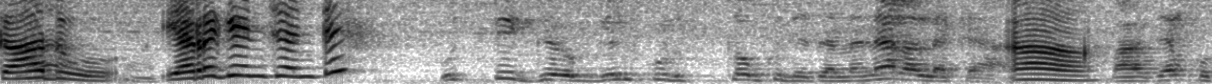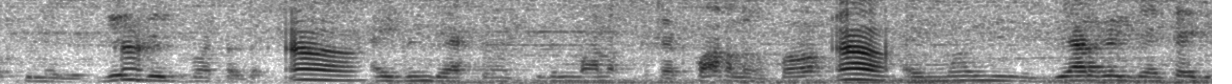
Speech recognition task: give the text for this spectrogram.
కాదు ఎర్రగింజి అంటే? ఉట్టి గె- గెంజి కుడి తోముకునేది అన్న నెల లెక్క బాగా జల కొట్టుకునేది గెంజి ఆ, అవి పిండేస్తాం ఇప్పుడు మనం కోకలనుకో ఆ, అవి ఎరగంజి అంటే అది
